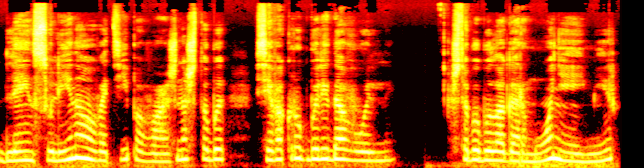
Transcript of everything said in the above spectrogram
Для инсулинового типа важно, чтобы все вокруг были довольны, чтобы была гармония и мир.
